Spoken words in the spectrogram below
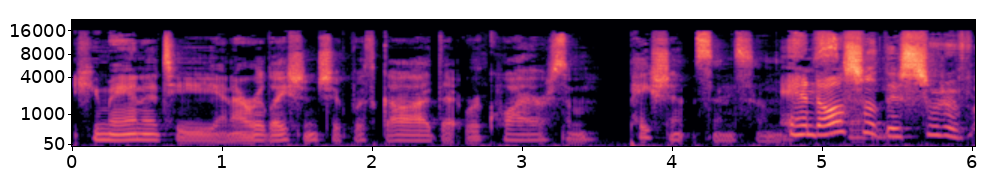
humanity and our relationship with god that require some patience and some And also, this sort of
